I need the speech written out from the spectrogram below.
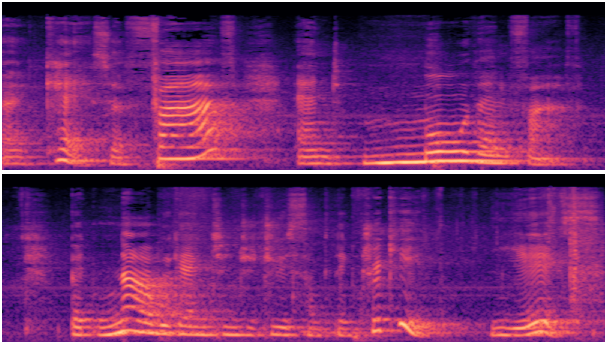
Okay, so five and more than five. But now we're going to introduce something tricky. Yes.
